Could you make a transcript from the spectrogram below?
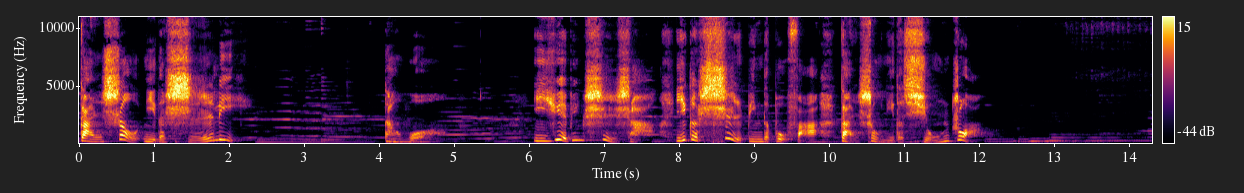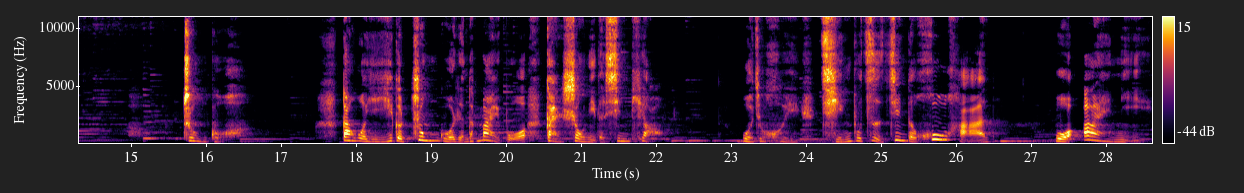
感受你的实力；当我。以阅兵式上一个士兵的步伐，感受你的雄壮。中国，当我以一个中国人的脉搏，感受你的心跳，我就会情不自禁地呼喊：“我爱你，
